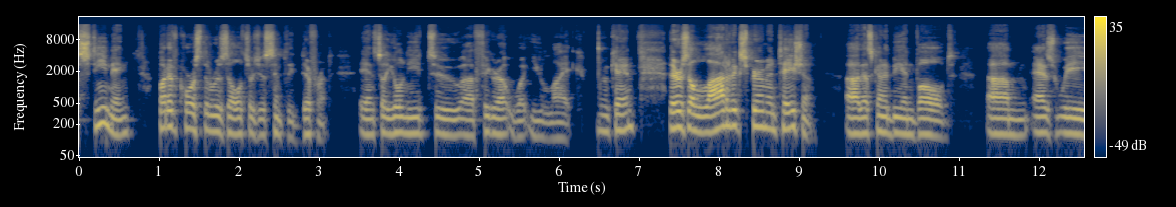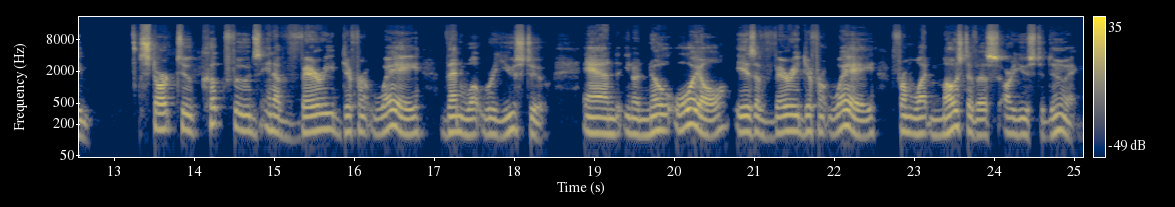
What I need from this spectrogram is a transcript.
steaming. But of course, the results are just simply different. And so you'll need to uh, figure out what you like. Okay. There's a lot of experimentation uh, that's going to be involved um, as we start to cook foods in a very different way than what we're used to. And, you know, no oil is a very different way from what most of us are used to doing.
